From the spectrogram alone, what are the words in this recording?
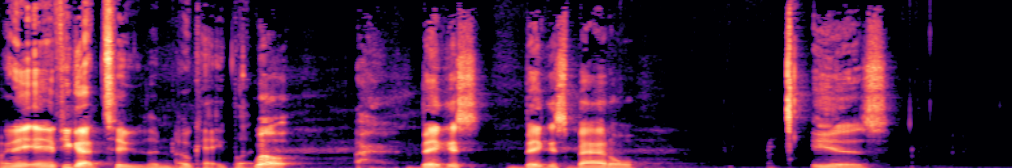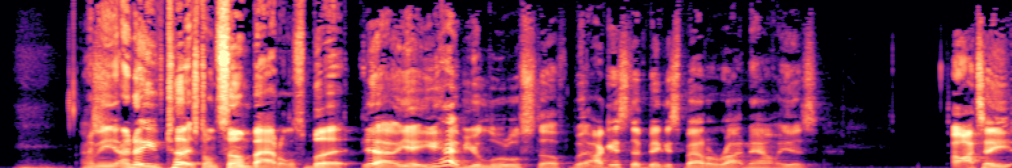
and i- if you got two then okay but Well, biggest biggest battle is I mean, I know you've touched on some battles, but Yeah, yeah, you have your little stuff, but I guess the biggest battle right now is. Oh, I'll tell you.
